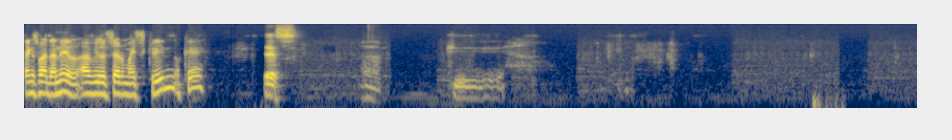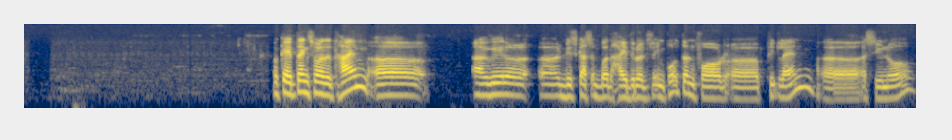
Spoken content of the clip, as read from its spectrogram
Thanks, Pak Daniel. I will share my screen. Okay. Yes. Okay. Okay, thanks for the time. Uh, I will uh, discuss about hydrogen important for uh, peatland. Uh, as you know,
